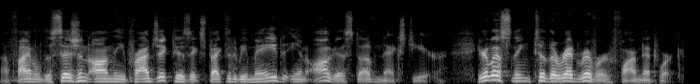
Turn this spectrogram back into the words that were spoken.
A final decision on the project is expected to be made in August of next year. You're listening to the Red River Farm Network.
